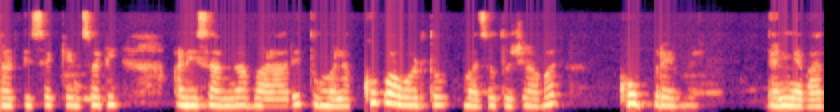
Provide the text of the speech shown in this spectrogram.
थर्टी सेकंडसाठी आणि सांगा बाळा रे तू मला खूप आवडतो माझं तुझ्यावर. खूप प्रेम आहे. धन्यवाद.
